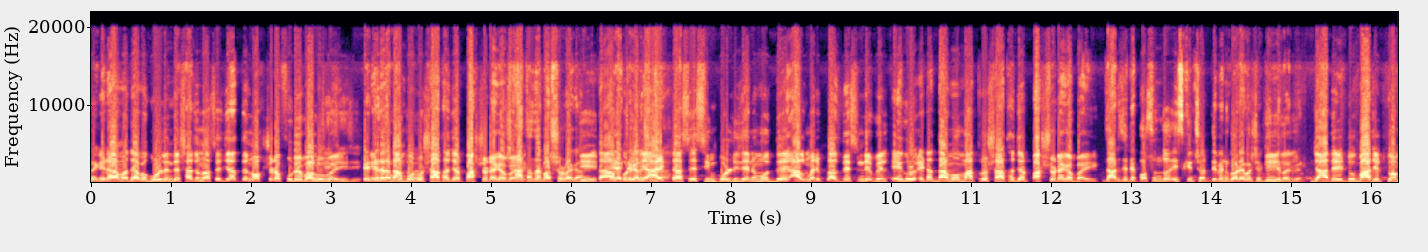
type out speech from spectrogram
নাকি? এটা আমাদের আবার গোল্ডেন দিয়ে সাজানো আছে যাতে নকশাটা ফুটে ভালো ভাই। এটার দাম দাম কত? পড়ব সাত হাজার পাঁচশো টাকা ভাই। সাত হাজার পাঁচশো টাকা। জি তারপরে যে আরেকটা আছে সিম্পল ডিজাইনের মধ্যে আলমারি প্লাস ড্রেসিং টেবিল এগুলো এটার দামও মাত্র সাত হাজার পাঁচশো টাকা ভাই। যার যেটা পছন্দ স্ক্রিনশট দিবেন ঘরে বসে কিনতে পারবেন। যাদের একটু বাজেট কম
